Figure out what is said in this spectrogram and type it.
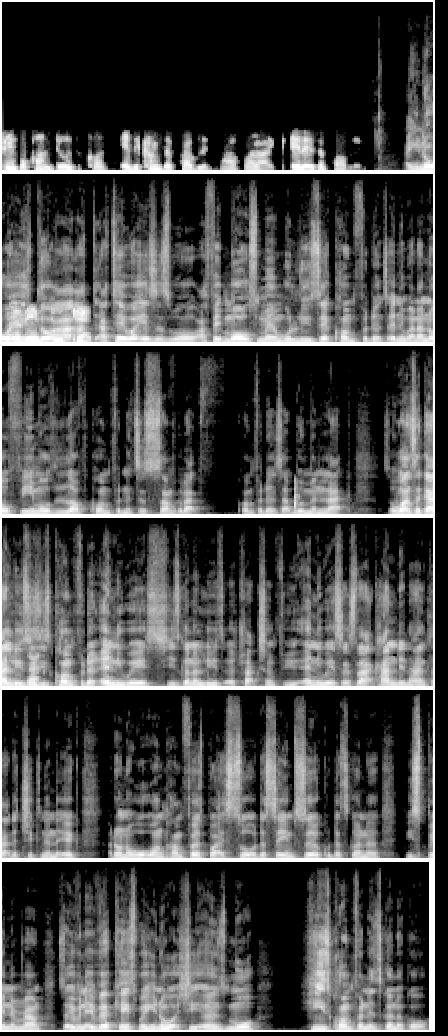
people can't do it because it becomes a problem. I feel like it is a problem. And you know what Because it is though? I, I, I tell you what it is as well. I think most men will lose their confidence anyway. And I know females love confidence. It's something about confidence that women lack. So once a guy loses his confidence anyways, she's gonna lose attraction for you anyway. So it's like hand in hand, it's like the chicken and the egg. I don't know what one comes first, but it's sort of the same circle that's gonna be spinning round. So even if a case where you know mm-hmm. what she earns more, his confidence is gonna go.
